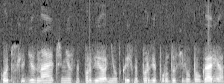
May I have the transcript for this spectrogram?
който следи, знае, че ние сме първия, ние открихме първия по рода си в България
